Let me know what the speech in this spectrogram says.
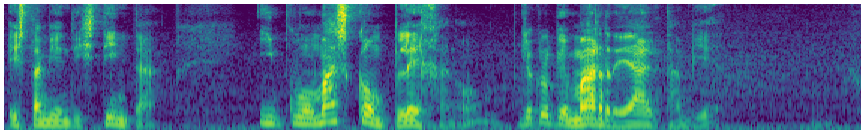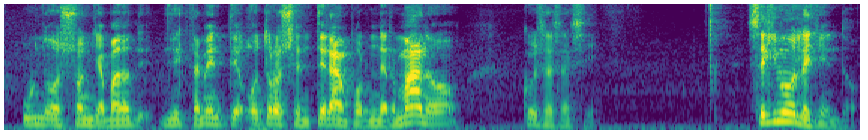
es también distinta. Y como más compleja, ¿no? Yo creo que más real también. Unos son llamados directamente, otros se enteran por un hermano, cosas así. Seguimos leyendo.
